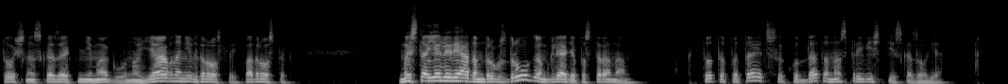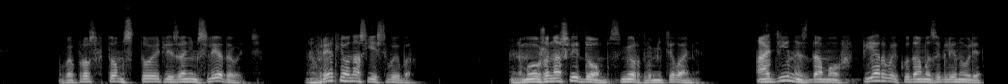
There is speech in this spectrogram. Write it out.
точно сказать не могу, но явно не взрослый, подросток. Мы стояли рядом друг с другом, глядя по сторонам. «Кто-то пытается куда-то нас привести, сказал я. «Вопрос в том, стоит ли за ним следовать. Вряд ли у нас есть выбор. Но мы уже нашли дом с мертвыми телами. Один из домов, первый, куда мы заглянули.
